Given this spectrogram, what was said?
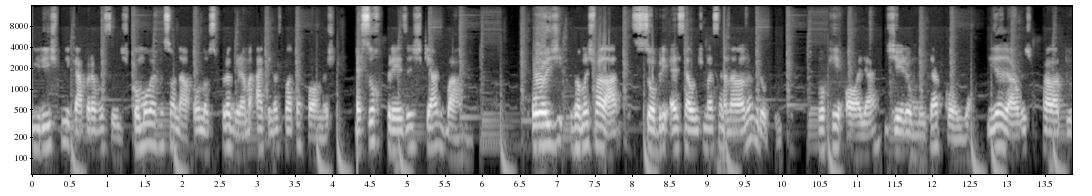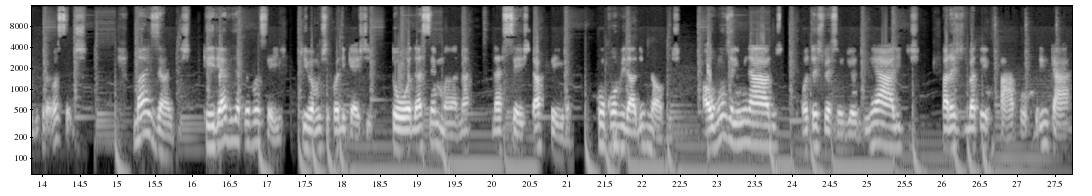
irei explicar para vocês como vai funcionar o nosso programa aqui nas plataformas e as surpresas que aguardam. Hoje vamos falar sobre essa última semana lá no grupo, porque olha, gerou muita coisa e já vamos falar tudo para vocês. Mas antes, queria avisar para vocês que vamos ter podcast toda semana na sexta-feira, com convidados novos alguns eliminados, outras pessoas de outros realities, para a gente bater papo, brincar,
